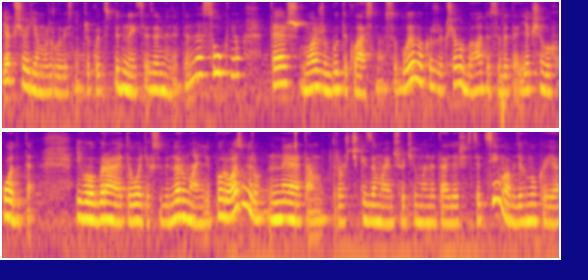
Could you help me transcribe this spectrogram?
якщо є можливість, наприклад, спідниці замінити на сукню, теж може бути класно. Особливо кажу, якщо ви багато сидите. Якщо ви ходите і ви обираєте одяг собі нормальний по розміру, не там трошечки заменшуючи в мене талія 67, а вдягну-ка я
